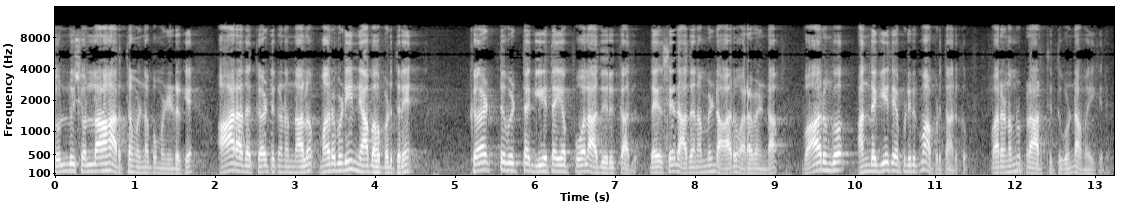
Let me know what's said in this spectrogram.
சொல்லு சொல்லாக அர்த்தம் விண்ணப்பம் பண்ணிட்டு இருக்கேன் ஆறு அதை கேட்டுக்கணும்னாலும் மறுபடியும் ஞாபகப்படுத்துறேன். கேட்டு விட்ட கீதையை போல அது இருக்காது. தயவு செய்து அதை நம்பிட்டு யாரும் வர வேண்டாம். வாருங்கோ அந்த கீதை எப்படி இருக்குமோ அப்படித்தான் இருக்கும். வரணும்னு பிரார்த்தித்து கொண்டு அமைகிறேன்.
